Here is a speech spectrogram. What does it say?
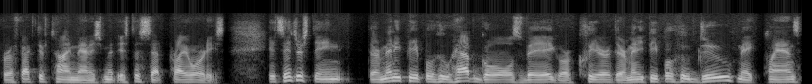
for effective time management is to set priorities. It's interesting, there are many people who have goals vague or clear. There are many people who do make plans,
